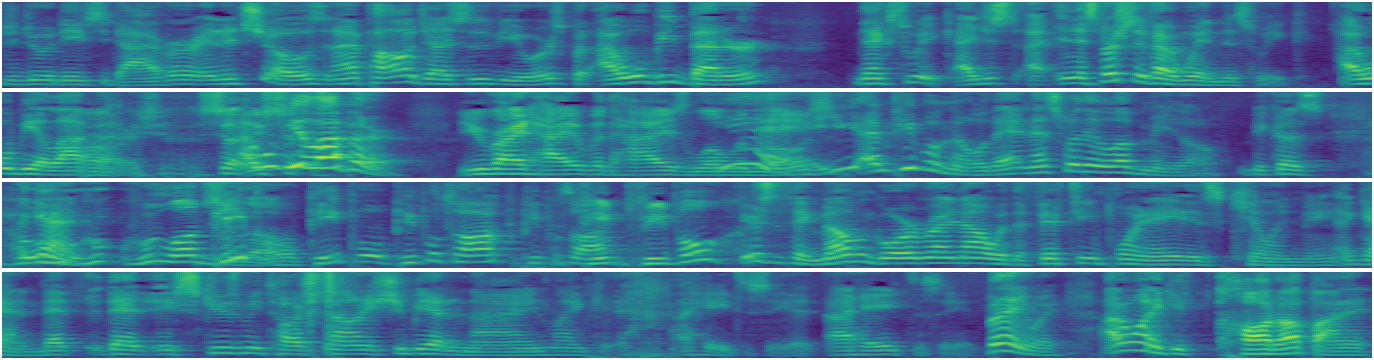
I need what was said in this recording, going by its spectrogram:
to do a deep sea diver, and it shows. And I apologize to the viewers, but I will be better next week. I just I- and especially if I win this week, I will be a lot Oh, better. so- I will so- be a lot better. You ride high with highs, low with Yeah, lows. you, and people know that, and that's why they love me though. Because Who- again, who, who loves you, people, though? people, people talk, people talk. Pe- people? Here's the thing: Melvin Gordon right now with the fifteen point eight is killing me. Again, that that excuse me touchdown, he should be at a nine. Like ugh, I hate to see it. I hate to see it. But anyway, I don't want to get caught up on it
